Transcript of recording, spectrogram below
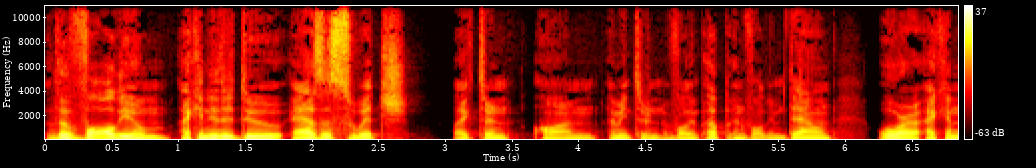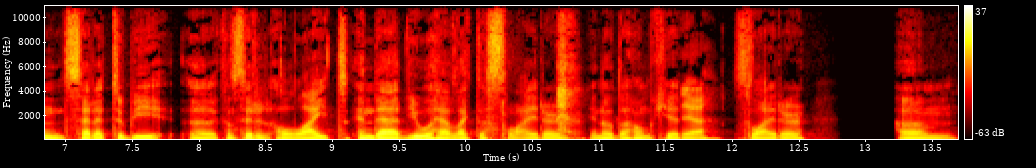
the volume, I can either do as a Switch, like turn on. I mean, turn volume up and volume down, or I can set it to be uh, considered a light, and that you will have like the slider, you know, the HomeKit yeah. slider, um,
